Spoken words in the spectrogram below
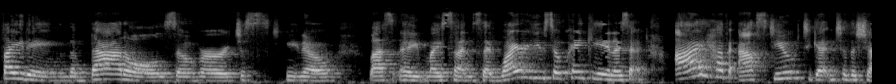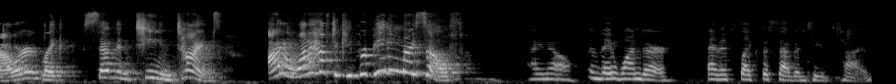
fighting, the battles over just, you know, last night my son said, Why are you so cranky? And I said, I have asked you to get into the shower like 17 times. I don't want to have to keep repeating myself. I know. And they wonder. And it's like the 17th time.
